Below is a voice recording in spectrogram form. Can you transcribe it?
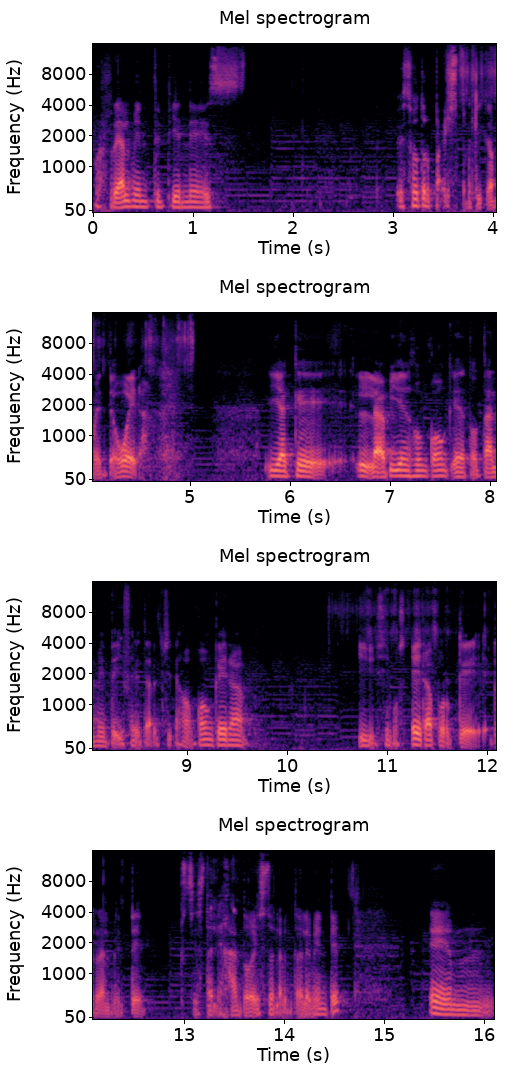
pues realmente tienes es otro país prácticamente, o era. Ya que la vida en Hong Kong era totalmente diferente a la China. Hong Kong era, y decimos era porque realmente se está alejando esto, lamentablemente. Em,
